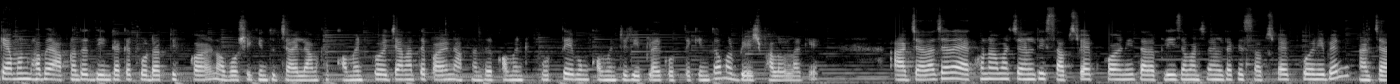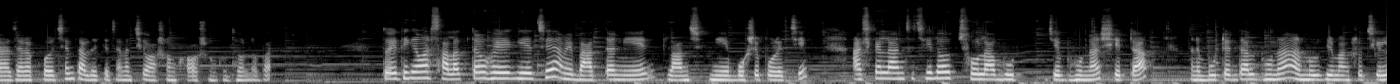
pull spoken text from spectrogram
কেমনভাবে আপনাদের দিনটাকে প্রোডাক্টিভ করেন, অবশ্যই কিন্তু চাইলে আমাকে কমেন্ট করে জানাতে পারেন। আপনাদের কমেন্ট পড়তে এবং কমেন্টে রিপ্লাই করতে কিন্তু আমার বেশ ভালো লাগে। আর যারা যারা এখনও আমার চ্যানেলটি সাবস্ক্রাইব করেনি, তারা প্লিজ আমার চ্যানেলটাকে সাবস্ক্রাইব করে নেবেন। আর যারা যারা করেছেন, তাদেরকে জানাচ্ছি অসংখ্য অসংখ্য ধন্যবাদ। তো এদিকে আমার সালাদটাও হয়ে গিয়েছে। আমি ভাতটা নিয়ে লাঞ্চ নিয়ে বসে পড়েছি। আজকের লাঞ্চে ছিল ছোলা বুট যে ভুনা, সেটা মানে বুটের ডাল, ভুনা আর মুরগির মাংস ছিল।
